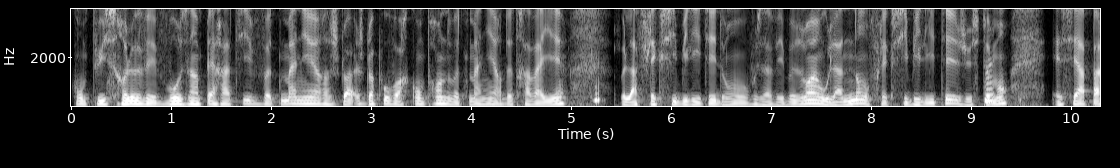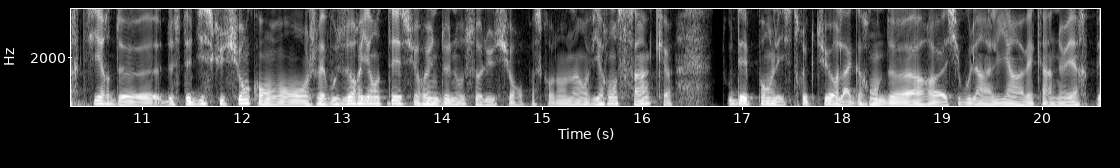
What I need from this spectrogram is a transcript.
Qu'on puisse relever vos impératifs, votre manière, je dois, je dois pouvoir comprendre votre manière de travailler, la flexibilité dont vous avez besoin ou la non-flexibilité justement. Et c'est à partir de, de cette discussion qu'on je vais vous orienter sur une de nos solutions, parce qu'on en a environ cinq. Tout dépend les structures, la grandeur, euh, si vous voulez un lien avec un ERP,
